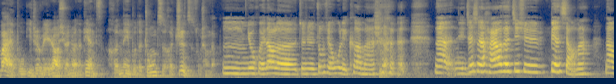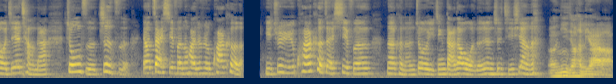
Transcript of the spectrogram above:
外部一直围绕旋转的电子和内部的中子和质子组成的。嗯，又回到了就是中学物理课嘛。是的，那你这是还要再继续变小吗？那我直接抢答，中子、质子要再细分的话就是夸克了，以至于夸克再细分，那可能就已经达到我的认知极限了。呃，你已经很厉害了啊！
